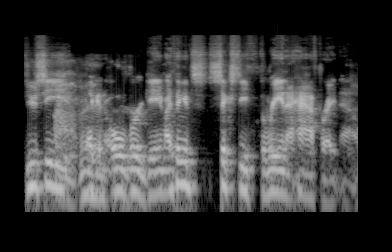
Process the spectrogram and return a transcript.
do you see oh, like an over game? I think it's 63 and a half right now.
